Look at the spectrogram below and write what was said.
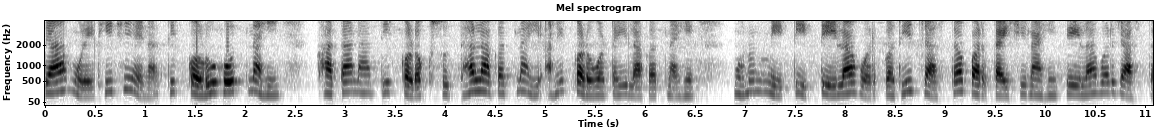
त्यामुळे ती जी आहे ना ती कडू होत नाही. खाताना ती कडकसुद्धा लागत नाही आणि कडवटही लागत नाही. म्हणून मेथी तेलावर कधीच जास्त परतायची नाही. तेलावर जास्त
